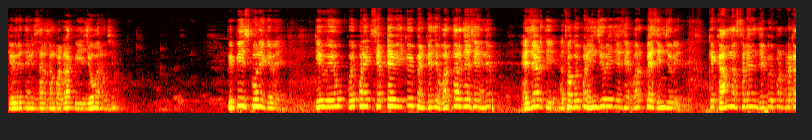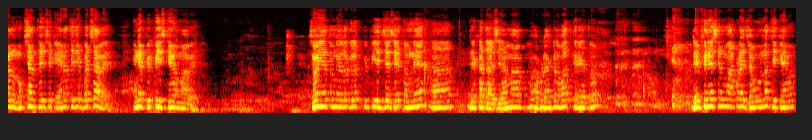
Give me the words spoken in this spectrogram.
કેવી રીતે એની સાર સંભાળ રાખવી એ જોવાનું છે. પીપીએસ કોને કહેવાય? કેવું એવું? કોઈ પણ એક સેફ્ટી ઇક્વિપમેન્ટ કે જે વર્કર જે છે એને હેઝાર્ડથી અથવા કોઈ પણ ઇન્જુરી જે છે વર્કપ્લેસ ઇન્જુરી કે કામના સ્થળે જે કોઈ પણ પ્રકારનું નુકસાન થઈ શકે એનાથી જે બચાવે, એને પીપીએસ કહેવામાં આવે. જો અહીંયા તમને અલગ અલગ પીપીએસ જે છે તમને દેખાતા હશે. આમાં આપણે આગળ વાત કરીએ તો ડેફિનેશનમાં આપણે જવું નથી કે એમાં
